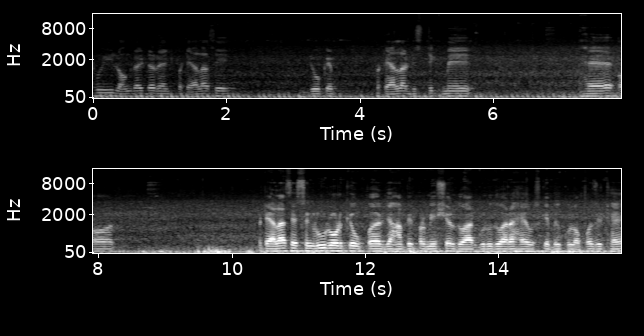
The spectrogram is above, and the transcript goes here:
स्टार्ट हुई लॉन्ग राइडर रेंज पटियाला से, जो कि पटियाला डिस्ट्रिक्ट में है और पटियाला से संगरूर रोड के ऊपर जहाँ पे परमेश्वर द्वार, गुरुद्वारा है, उसके बिल्कुल अपोजिट है।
